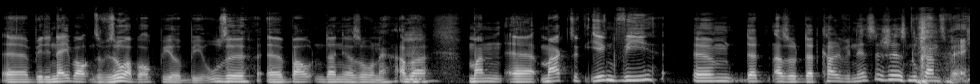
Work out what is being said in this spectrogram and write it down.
äh, Neubauten sowieso, aber auch bei, bei Use-Bauten dann ja so, ne? Aber man äh, mag irgendwie. Ähm, dat, also das Calvinistische ist nur ganz weg.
